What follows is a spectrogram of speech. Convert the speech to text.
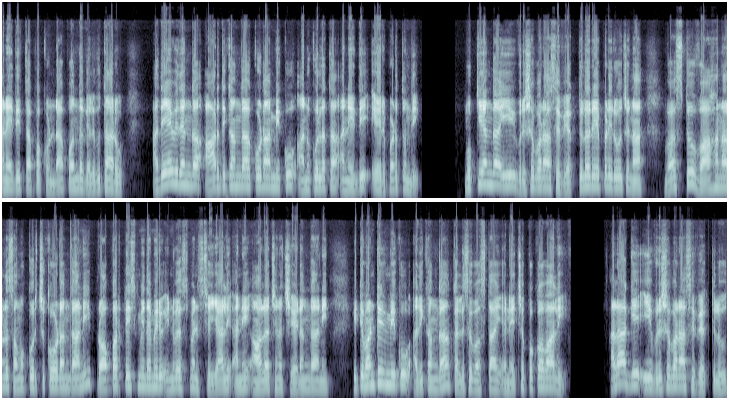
అనేది తప్పకుండా పొందగలుగుతారు. అదేవిధంగా ఆర్థికంగా కూడా మీకు అనుకూలత అనేది ఏర్పడుతుంది. ముఖ్యంగా ఈ వృషభరాశి వ్యక్తుల రేపటి రోజున వస్తు వాహనాలు సమకూర్చుకోవడం కానీ ప్రాపర్టీస్ మీద మీరు ఇన్వెస్ట్మెంట్స్ చేయాలి అని ఆలోచన చేయడం కానీ ఇటువంటివి మీకు అధికంగా కలిసి వస్తాయి అనే చెప్పుకోవాలి. అలాగే ఈ వృషభ రాశి వ్యక్తులు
